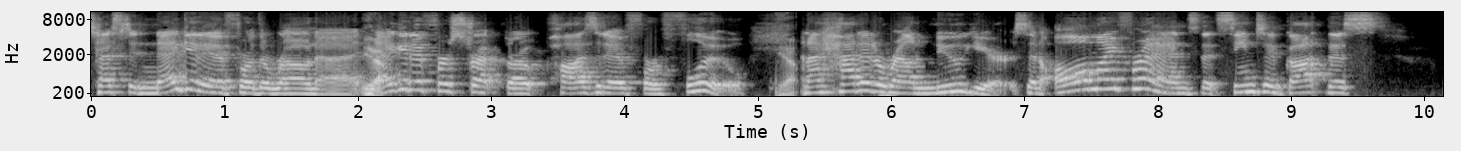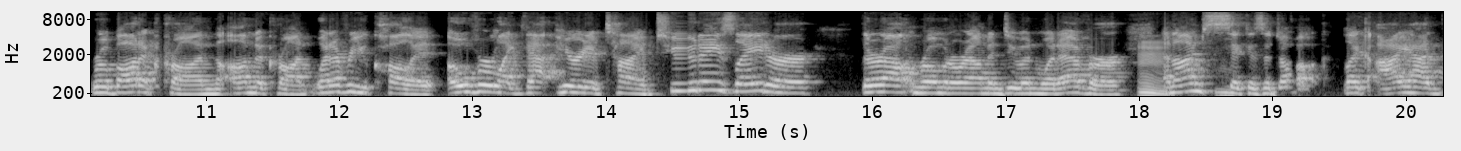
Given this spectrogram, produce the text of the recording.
tested negative for the Rona, Yeah. negative for strep throat, positive for flu, Yeah. and I had it around New Year's, and all my friends that seem to have got this roboticron, the Omicron, whatever you call it, over like that period of time. Two days later, they're out and roaming around and doing whatever, Mm. and I'm sick as a dog. Like I had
